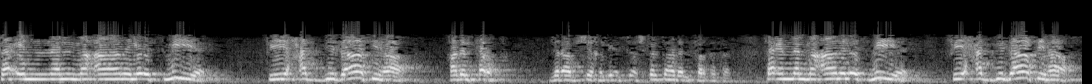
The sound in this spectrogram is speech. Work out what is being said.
فإن المعاني الاسمية في حد ذاتها. هذا الفرق. جناب الشيخ اللي أشكلت هذا الفرق فإن المعاني الاسمية في حد ذاتها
